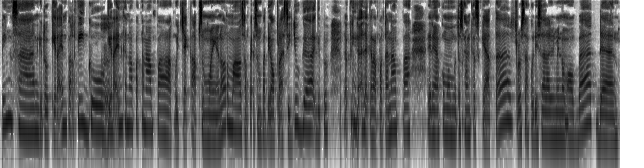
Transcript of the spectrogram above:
pingsan gitu kirain vertigo kirain kenapa kenapa aku check up semuanya normal sampai sempat dioperasi juga gitu. Tapi nggak ada kenapa kenapa akhirnya aku memutuskan ke psikiater terus aku disaranin minum obat dan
